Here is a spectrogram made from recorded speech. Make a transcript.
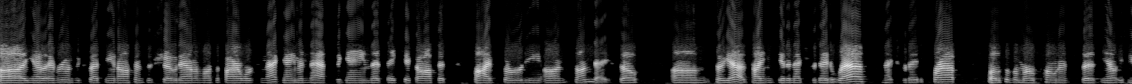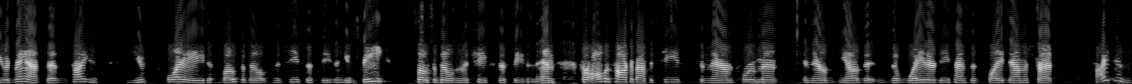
uh, you know, everyone's expecting an offensive showdown and lots of fireworks in that game, and that's the game that they kick off at 5:30 on Sunday. So, um, so yeah, Titans get an extra day to rest, an extra day to prep. Both of them are opponents that you know, if you advance as the Titans, you've played both the Bills and the Chiefs this season. You beat both the Bills and the Chiefs this season, and for all the talk about the Chiefs and their improvement and their you know the the way their defense has played down the stretch, Titans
